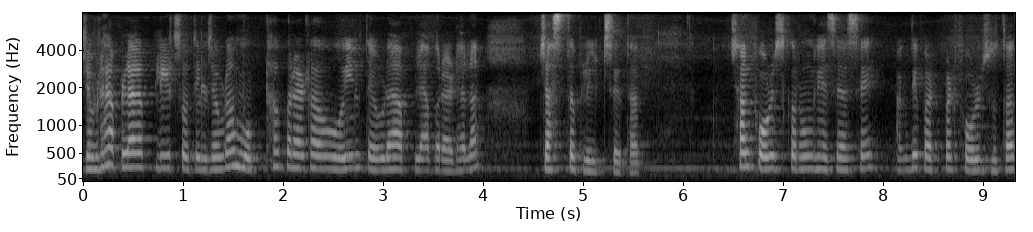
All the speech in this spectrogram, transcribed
जेवढ्या आपल्याला प्लीट्स होतील जेवढा मोठा पराठा होईल तेवढ्या आपल्या पराठ्याला जास्त प्लीट्स येतात. छान फोल्ड्स करून घ्यायचे असे. अगदी पटपट फोल्ड्स होतात.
